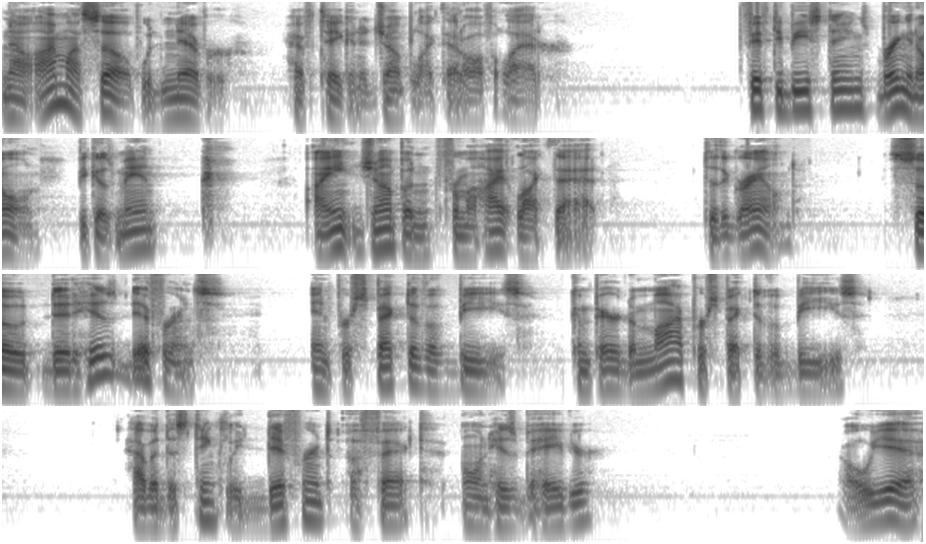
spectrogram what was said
Now, I myself would never have taken a jump like that off a ladder. 50 bee stings, bring it on. Because, man, I ain't jumping from a height like that to the ground. So, did his difference in perspective of bees compared to my perspective of bees have a distinctly different effect on his behavior? Oh, yeah.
